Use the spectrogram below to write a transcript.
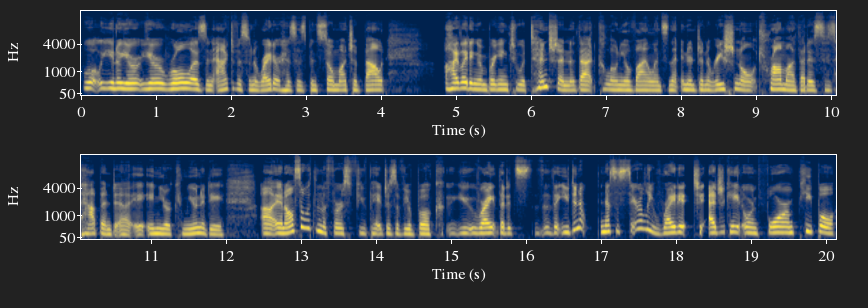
Well, you know, your your role as an activist and a writer has has been so much about highlighting and bringing to attention that colonial violence and that intergenerational trauma that is, has happened uh, in your community. Uh, and also within the first few pages of your book, you write that it's that you didn't necessarily write it to educate or inform people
